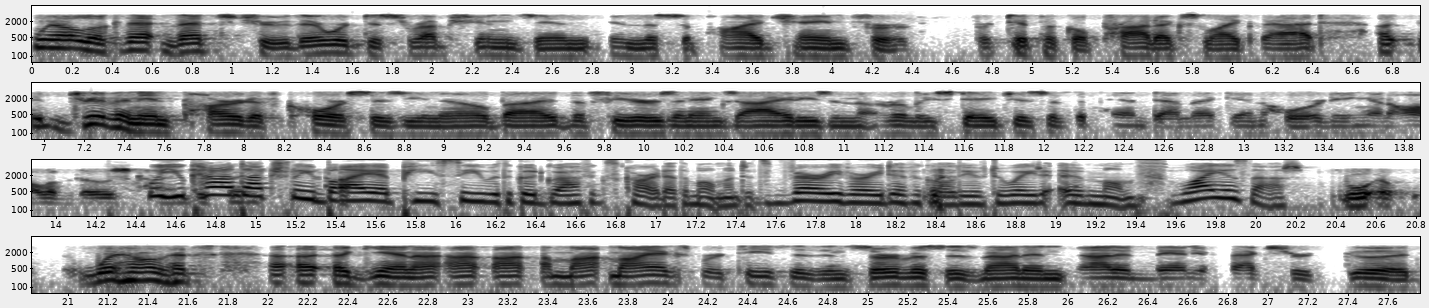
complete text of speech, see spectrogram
Well, look, that that's true. There were disruptions in in the supply chain for for typical products like that, uh, driven in part, of course, as you know, by the fears and anxieties in the early stages of the pandemic and hoarding and all of those. Well, you can't actually buy a PC with a good graphics card at the moment. It's very, very difficult. You have to wait a month. Why is that? Well, Well, that's uh, again, I, I, my, my expertise is in services, not in not in manufactured goods.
